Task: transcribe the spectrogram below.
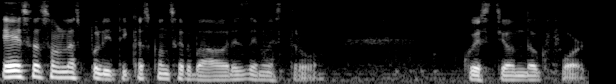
esas son las políticas conservadoras de nuestro cuestión Doug Ford.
